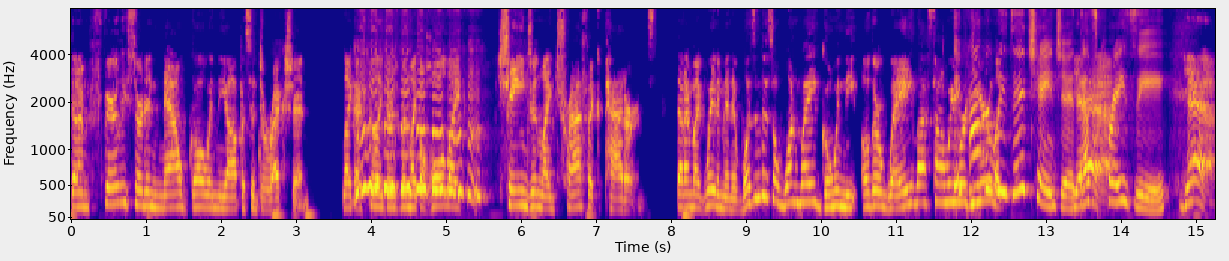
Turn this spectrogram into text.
that I'm fairly certain now go in the opposite direction. Like I feel like there's been like a whole like change in like traffic patterns that I'm like, wait a minute, wasn't this a one way going the other way last time we they were here? Like did change it. Yeah. That's crazy. yeah,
